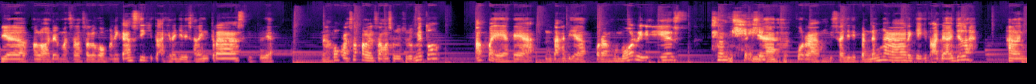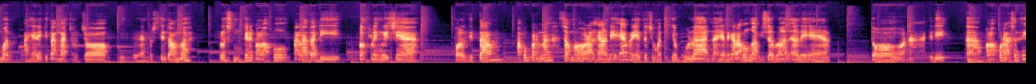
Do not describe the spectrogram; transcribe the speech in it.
dia kalau ada masalah selalu komunikasi kita akhirnya jadi saling trust gitu ya. Nah aku merasa kalau yang sama sebelum-sebelumnya tuh apa ya kayak entah dia kurang humoris Oke. dia kurang bisa jadi pendengar kayak gitu. Ada aja lah hal yang buat akhirnya kita nggak cocok gitu ya. Terus ditambah plus mungkin kalau aku karena tadi love language-nya kulit hitam aku pernah sama orang LDR ya itu cuma tiga bulan. Akhirnya kan aku nggak bisa banget LDR tuh nah jadi nah, kalau aku rasa sih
